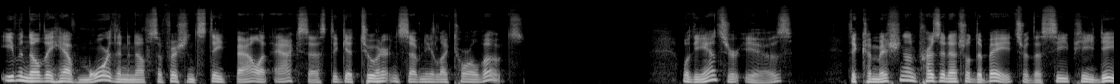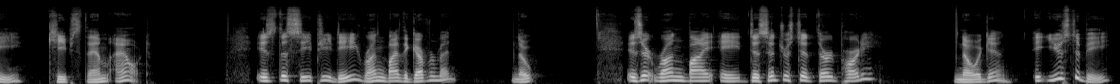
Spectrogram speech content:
even though they have more than enough sufficient state ballot access to get 270 electoral votes? Well, the answer is the Commission on Presidential Debates, or the CPD, keeps them out. Is the CPD run by the government? Nope. Is it run by a disinterested third party? No, again. It used to be.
